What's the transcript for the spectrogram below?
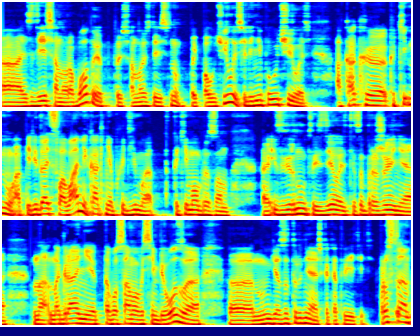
а, здесь оно работает, то есть оно здесь ну, получилось или не получилось. А как, э, какие, ну, а передать словами, как необходимо таким образом Э, извернуться и сделать изображение на, на грани того самого симбиоза, э, ну, я затрудняюсь, как ответить. Просто...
